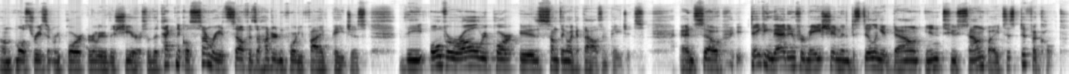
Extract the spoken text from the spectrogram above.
um, most recent report earlier this year. So the technical summary itself is 145 pages. The overall report is something like a thousand pages. And so taking that information and distilling it down into sound bites is difficult.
